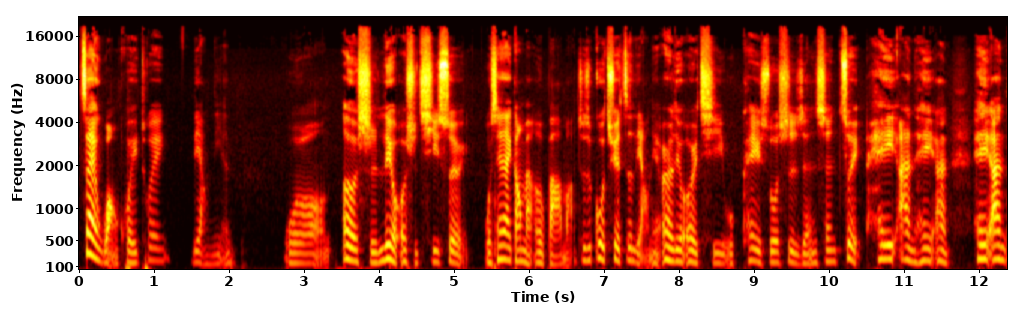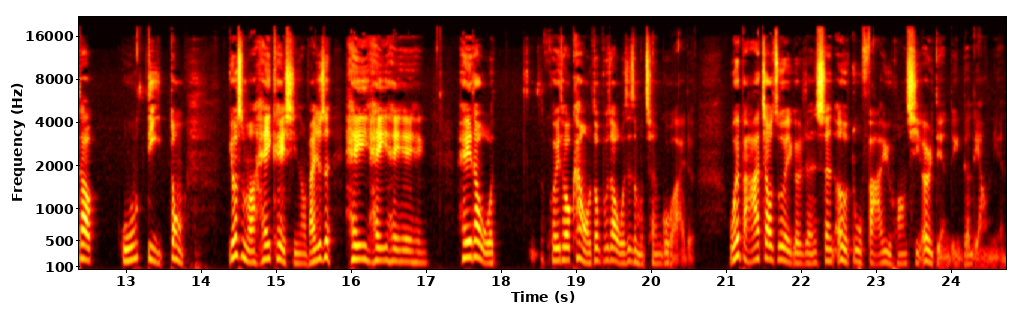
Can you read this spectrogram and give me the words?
再往回推。两年，我二十六、二十七岁，我现在刚满二八嘛，就是过去的这两年，二六、二七，我可以说是人生最黑暗、黑暗、黑暗到无底洞。有什么黑可以形容？反正就是黑黑黑黑黑，黑到我回头看我都不知道我是怎么撑过来的。我会把它叫做一个人生二度发育，黄琦二点零的两年。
